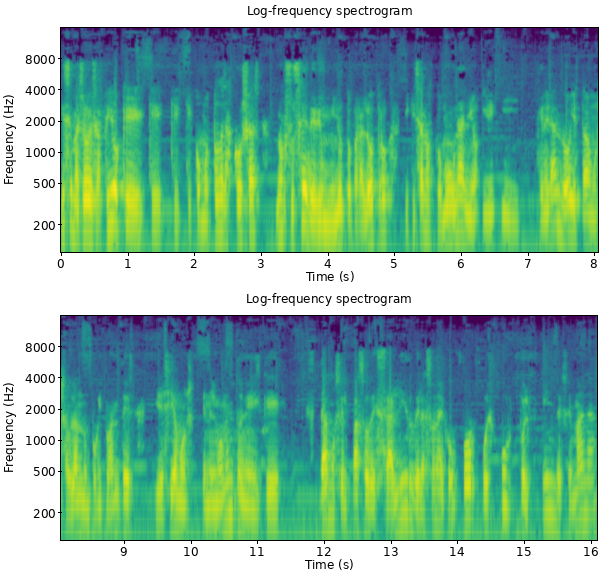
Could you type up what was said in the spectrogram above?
Ese mayor desafío que, como todas las cosas, no sucede de un minuto para el otro y quizá nos tomó un año. Y, generando hoy, estábamos hablando un poquito antes y decíamos, en el momento en el que damos el paso de salir de la zona de confort, pues justo el fin de semana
